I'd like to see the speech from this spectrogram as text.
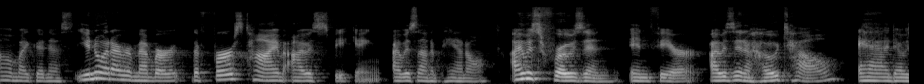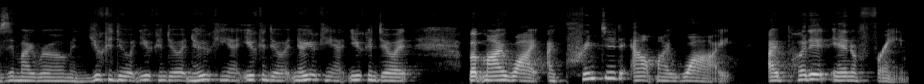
Oh my goodness. You know what I remember? The first time I was speaking, I was on a panel. I was frozen in fear. I was in a hotel and I was in my room and you can do it, you can do it. No, you can't. You can do it. No, you can't. You can do it. But my why, I printed out my why. I put it in a frame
